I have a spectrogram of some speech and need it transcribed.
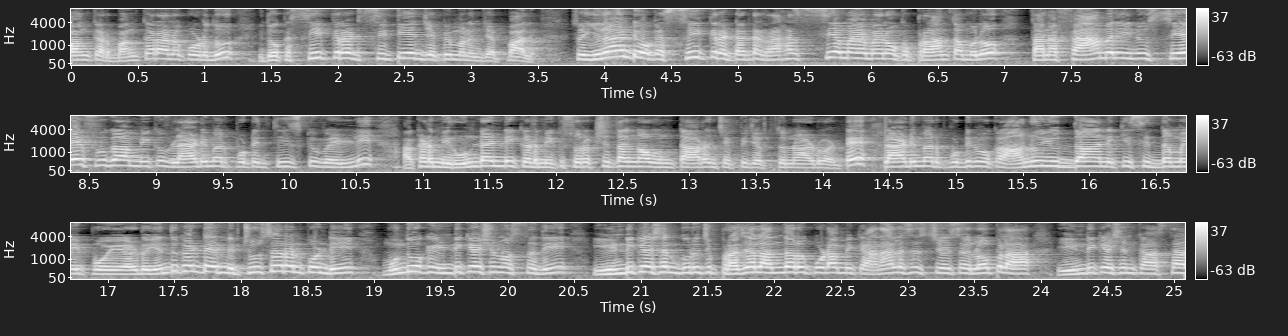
బంకర్. బంకర్ అనకూడదు. ఇది ఒక సీక్రెట్ సిటీ అని చెప్పి మనం చెప్పాలి. సో ఇలాంటి ఒక సీక్రెట్ అంటే రహస్యమయమైన ఒక ప్రాంతంలో తన ఫ్యామిలీను సేఫ్గా మీకు వ్లాడిమిర్ పుటిన్ తీసుకువెళ్ళి అక్కడ మీరు ఉండండి ఇక్కడ మీకు సురక్షితంగా ఉంటారు అని చెప్పి చెప్తున్నాడు అంటే వ్లాడిమిర్ పుటిన్ ఒక అనుయుద్ధానికి సిద్ధమైపోయాడు. ఎందుకంటే మీరు చూసారనుకోండి ముందు ఒక ఇండికేషన్ వస్తుంది. ఈ ఇండికేషన్ గురించి ప్రజలందరూ కూడా మీకు అనాలిసిస్ చేసే లోపల ఈ ఇండికేషన్ కాస్త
